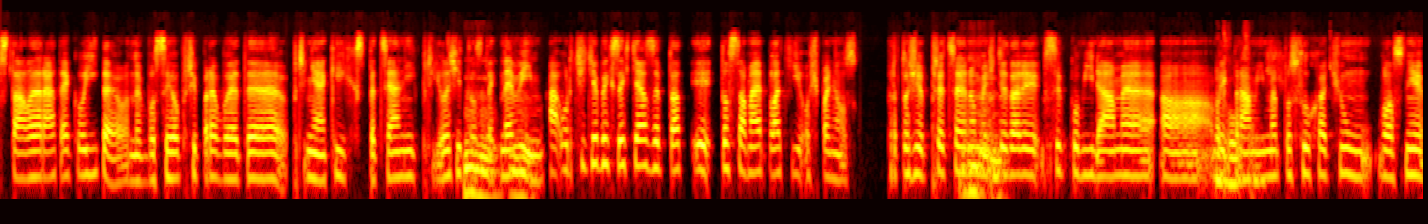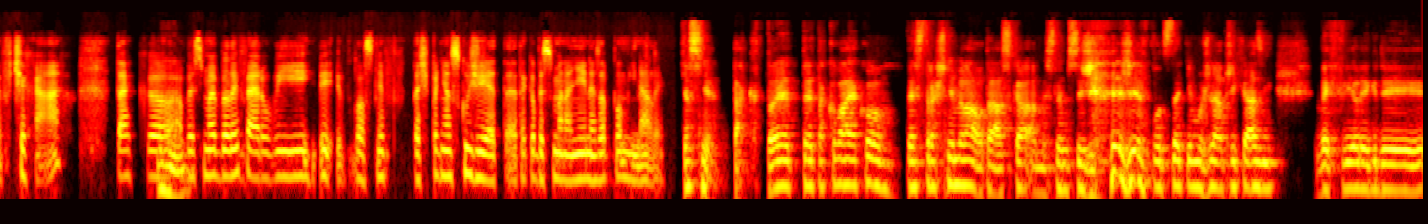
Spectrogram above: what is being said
stále rád jako jíte, jo? nebo si ho připravujete při nějakých speciálních příležitostech, mm-hmm. nevím. A určitě bych se chtěla zeptat, i to samé platí o Španělsku protože přece jenom hmm. ještě tady si povídáme a vyprávíme posluchačům vlastně v Čechách, tak hmm. aby jsme byli féroví, vlastně ve Španělsku žijete, tak aby jsme na něj nezapomínali. Jasně, tak to je, to je taková jako, to je strašně milá otázka a myslím si, že, že v podstatě možná přichází ve chvíli, kdy,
